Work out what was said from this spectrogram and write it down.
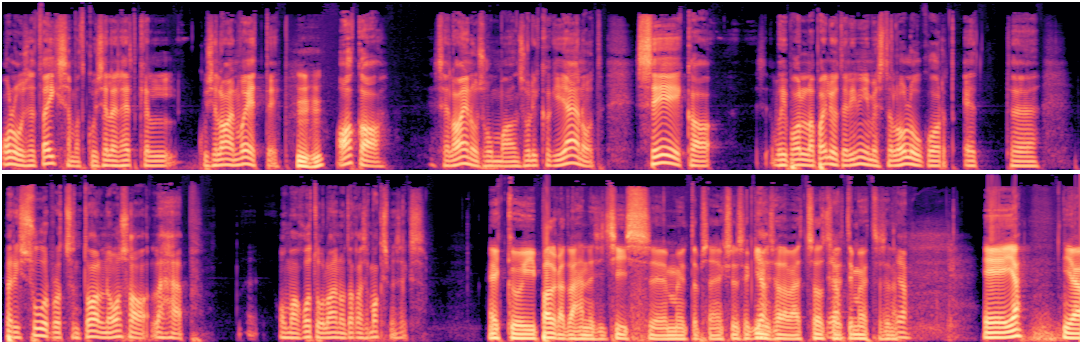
oluliselt väiksemad kui sellel hetkel, kui see laen võeti mm. -hmm. aga see laenusumma on sul ikkagi jäänud. seega võib olla paljudel inimestel olukord, et äh, päris suur protsentuaalne osa läheb oma kodulaenu tagasimaksmiseks. ehk kui palgad vähenesid, siis äh, mõjutab see, eks ju, see kinnisvara väärtus otseselt ei mõjuta seda ja.. E, jah, ja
